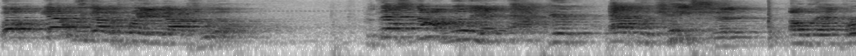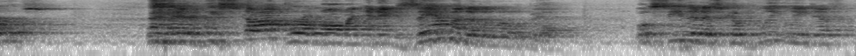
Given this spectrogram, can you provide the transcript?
Well, yeah, we got to pray in God's will. But that's not really an accurate application of that verse. And if we stop for a moment and examine it a little bit, we'll see that it's completely different.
